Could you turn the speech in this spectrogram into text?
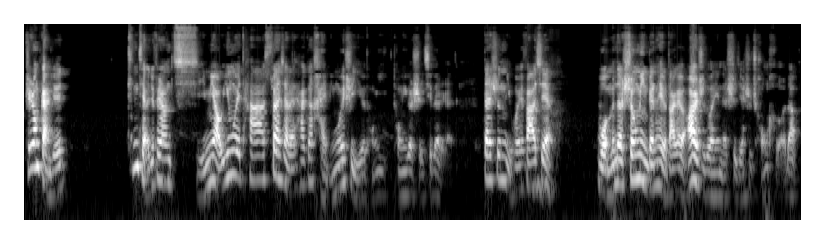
这种感觉听起来就非常奇妙，因为他算下来，他跟海明威是一个同一同一个时期的人，但是你会发现，我们的生命跟他有大概有二十多年的时间是重合的，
